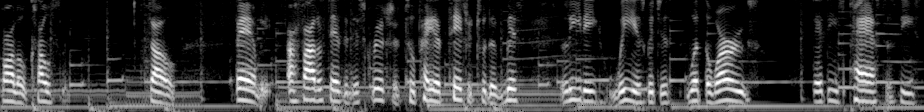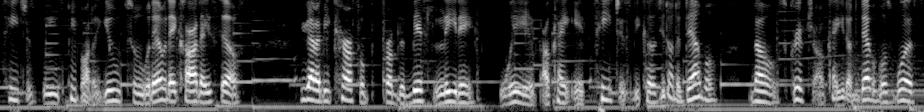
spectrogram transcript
followed closely. So, family, our Father says in the scripture to pay attention to the misleading winds, which is what the words that these pastors, these teachers, these people on the YouTube, whatever they call themselves, you got to be careful from the misleading winds, okay, it teaches because you know the devil knows scripture, okay? You know the devil was once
